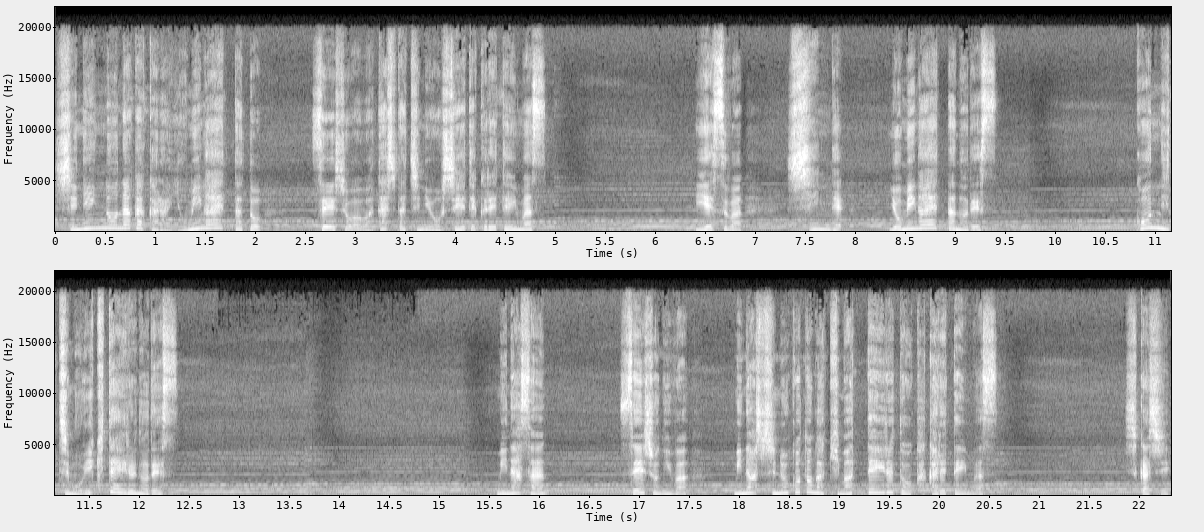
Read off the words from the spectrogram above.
死人の中からよみがえったと聖書は私たちに教えてくれています。イエスは死んでよみがえったのです。今日も生きているのです。皆さん聖書には皆死ぬことが決まっていると書かれています。しかし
